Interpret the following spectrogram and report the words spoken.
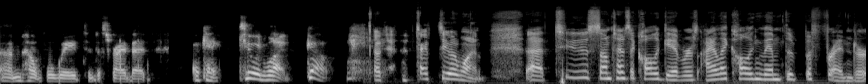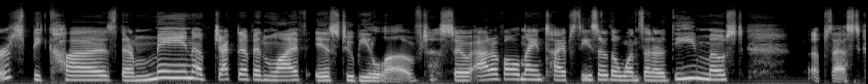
um, helpful way to describe it Okay, two and one, go. okay, type two and one. Uh, two, sometimes I call the givers. I like calling them the befrienders because their main objective in life is to be loved. So, out of all nine types, these are the ones that are the most obsessed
